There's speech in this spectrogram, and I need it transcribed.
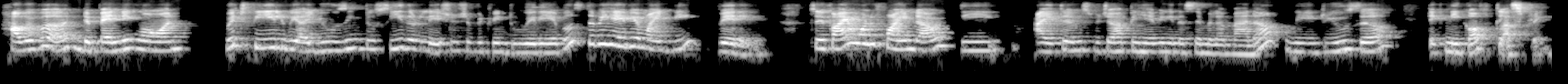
However, depending on which field we are using to see the relationship between two variables, the behavior might be varying. So if I want to find out the items which are behaving in a similar manner, we use the technique of clustering.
